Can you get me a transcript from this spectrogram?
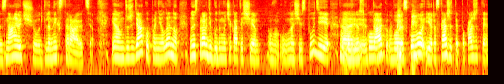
знають, що для них стараються. Я вам дуже дякую, пані Олено. Ну і справді будемо чекати ще в нашій студії. Е, Обов'язково. Так, обов'язково і розкажете, покажете,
